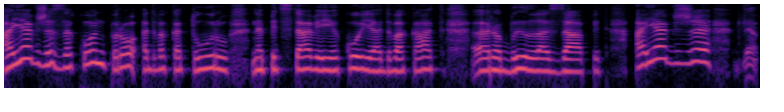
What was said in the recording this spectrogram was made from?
а як же закон про адвокатуру, на підставі якої адвокат е, робила запит? А як же е,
